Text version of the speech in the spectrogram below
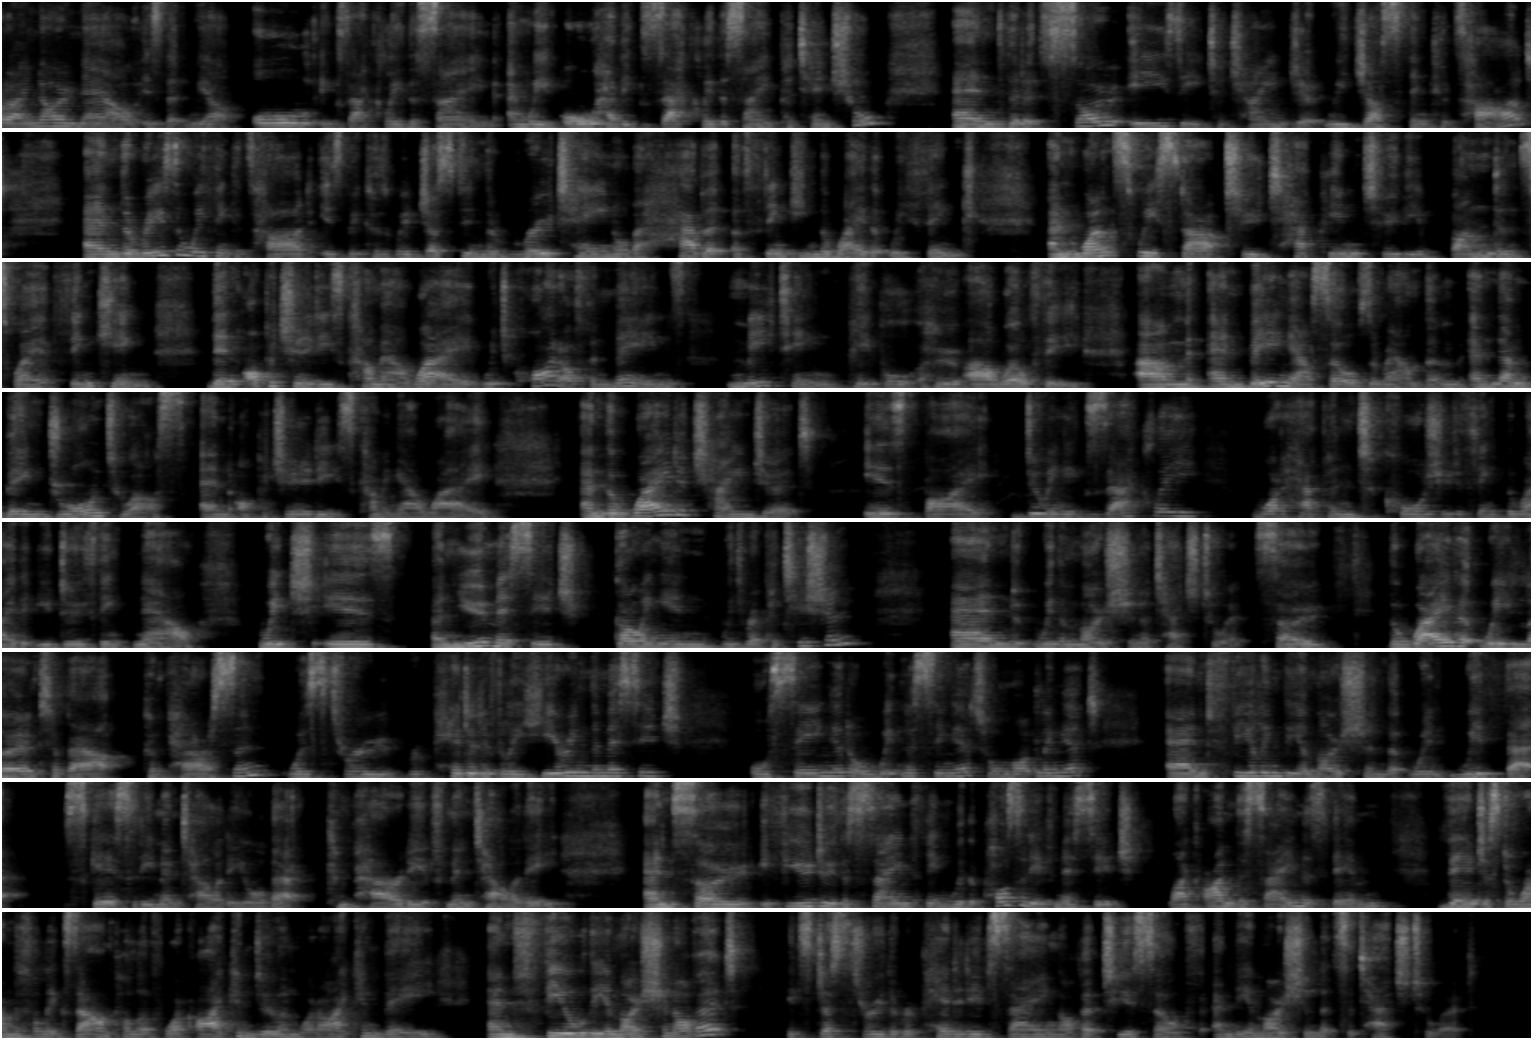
what I know now is that we are all exactly the same and we all have exactly the same potential, and that it's so easy to change it. We just think it's hard. And the reason we think it's hard is because we're just in the routine or the habit of thinking the way that we think. And once we start to tap into the abundance way of thinking, then opportunities come our way, which quite often means meeting people who are wealthy um, and being ourselves around them and them being drawn to us and opportunities coming our way. And the way to change it is by doing exactly what happened to cause you to think the way that you do think now, which is a new message going in with repetition and with emotion attached to it. So, the way that we learnt about comparison was through repetitively hearing the message or seeing it or witnessing it or modeling it and feeling the emotion that went with that scarcity mentality or that comparative mentality. And so, if you do the same thing with a positive message, like I'm the same as them, they're just a wonderful example of what I can do and what I can be, and feel the emotion of it. It's just through the repetitive saying of it to yourself and the emotion that's attached to it.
